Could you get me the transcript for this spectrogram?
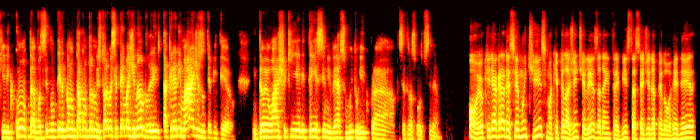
que ele conta, você não, ele não está contando uma história, mas você está imaginando, ele está criando imagens o tempo inteiro. Então eu acho que ele tem esse universo muito rico para ser transposto para o cinema. Bom, eu queria agradecer muitíssimo aqui pela gentileza da entrevista cedida pelo Renê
